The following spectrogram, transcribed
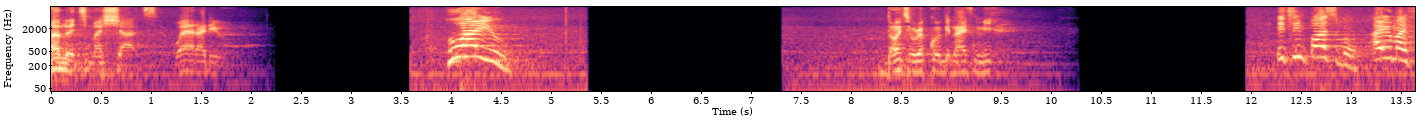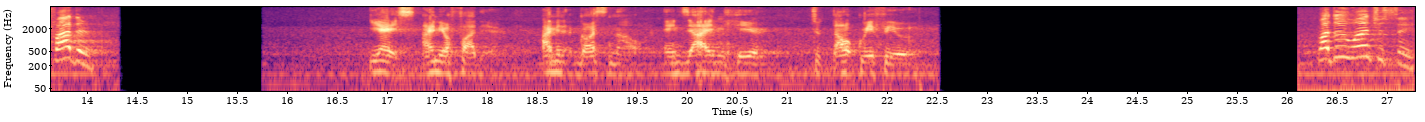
Hamlet Machado. Where are you? Who are you? Don't you recognize me? It's impossible. Are you my father? Yes, I'm your father. I'm in a ghost now, and I'm here to talk with you. What do you want to say?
